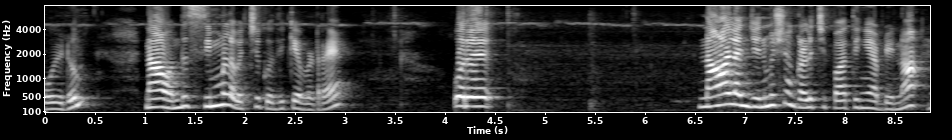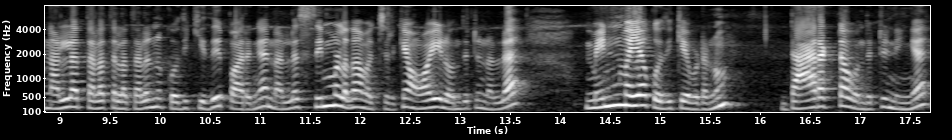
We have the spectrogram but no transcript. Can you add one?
போயிடும். நான் வந்து சிம்மில் வச்சு கொதிக்க விடுறேன். ஒரு நாலஞ்சு நிமிஷம் கழித்து பார்த்தீங்க அப்படின்னா நல்லா தலை தலை தலைன்னு கொதிக்குது. பாருங்கள் நல்ல சிம்மில் தான் வச்சுருக்கேன். ஆயில் வந்துட்டு நல்லா மென்மையாக கொதிக்க விடணும். டைரெக்டாக வந்துட்டு நீங்கள்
